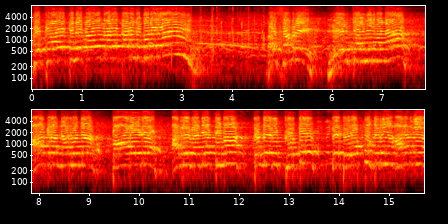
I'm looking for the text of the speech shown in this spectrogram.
ਖੋਖਰਾਏ ਕਿਨੇ ਕਾਏ ਮਾਰੋ ਤਾੜੀ ਜੱਦੂ ਨੇ ਲਈ ਔਰ ਸਾਹਮਣੇ ਰੇਡ ਚੱਲਵੀਂ ਰਵਾਨਾ ਆਗਰਾ ਨੌਜਵਾਨਾਂ ਪਾਰੇਡ ਅਗਲੇ ਵੰਡਿਆ ਟੀਮਾਂ ਕੰਡੇ ਵੀ ਖੜਤੇ ਤੇ ਡੇਰਾ ਭੁੱਜੇ ਦੀਆਂ ਆ ਜਾਣਗੀਆਂ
